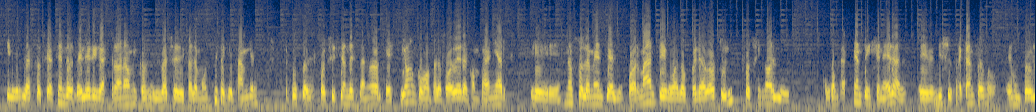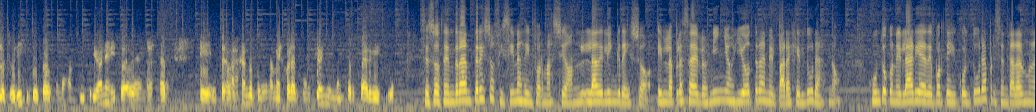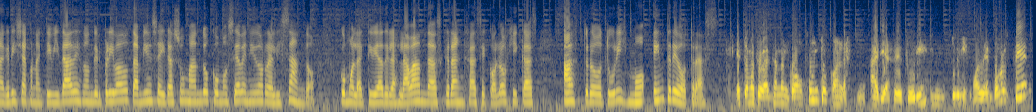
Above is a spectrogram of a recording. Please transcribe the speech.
que es la Asociación de Hoteleros y Gastronómicos del Valle de Calamuchita, que también se puso a disposición de esta nueva gestión como para poder acompañar eh, no solamente al informante o al operador turístico, sino al, comerciante en general. Eh, Villa Sacanto es un pueblo turístico y todos somos anfitriones y todos debemos estar eh, trabajando por una mejor atención y un mejor servicio. Se sostendrán tres oficinas de información, la del ingreso en la Plaza de los Niños y otra en el paraje El Durazno. Junto con el área de deportes y cultura presentarán una grilla con actividades donde el privado también se irá sumando como se ha venido realizando, como la actividad de las lavandas, granjas ecológicas, astroturismo, entre otras. Estamos trabajando en conjunto con las áreas de turismo, deporte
